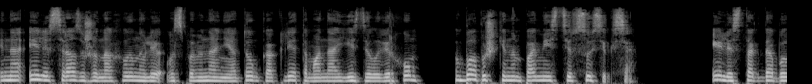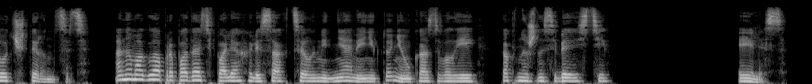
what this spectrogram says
И на Элис сразу же нахлынули воспоминания о том, как летом она ездила верхом в бабушкином поместье в Сусексе. Элис тогда было четырнадцать. Она могла пропадать в полях и лесах целыми днями, и никто не указывал ей, как нужно себя вести. «Элис,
